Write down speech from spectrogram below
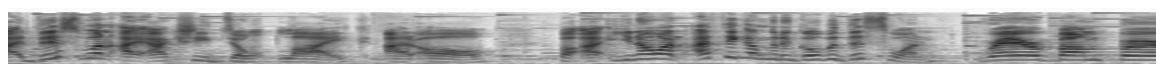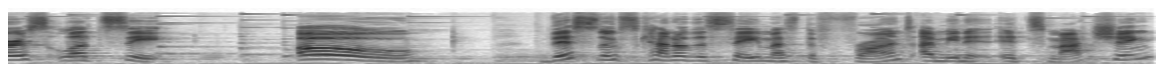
Uh, this one I actually don't like at all. But I, you know what? I think I'm gonna go with this one. Rear bumpers. Let's see. Oh. This looks kind of the same as the front. I mean, it, it's matching.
